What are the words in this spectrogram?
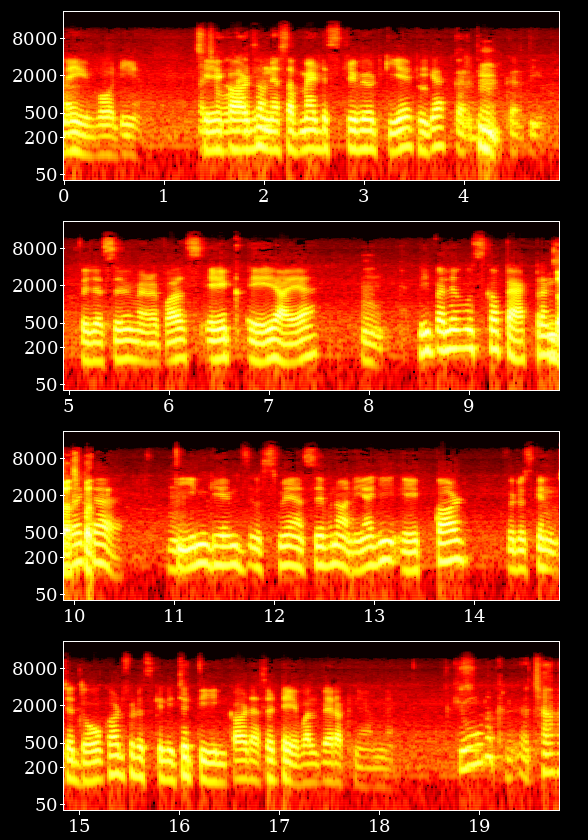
नहीं वो नहीं है। अच्छा, छह कार्ड्स हमने सब में डिस्ट्रीब्यूट किए ठीक है? कर दिया हम्म। कर दिया। तो जैसे मेरे पास एक ए आया है। हम्म। नहीं पहले उसका पैटर्न क्या है? तीन गेम्स उसमें ऐसे बनानी है कि एक कार्ड फिर उसके नीचे दो कार्ड फिर उसके नीचे तीन कार्ड ऐसे टेबल पे रखने हैं हमने। क्यों रखने? अच्छा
